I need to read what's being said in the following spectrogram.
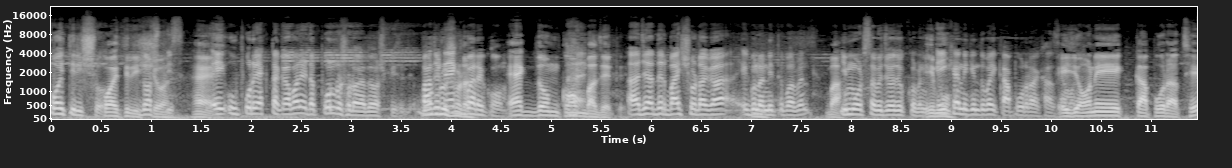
3500 3500 হ্যাঁ। এই উপরে একটা কভার এটা 1500 টাকা 10 পিস বাজেট একবারে কম। একদম কম হ্যাঁ। বাজেটে যাদের 2200 টাকা এগুলো নিতে পারবেন। যোগাযোগ করবেন। এইখানে কিন্তু ভাই কাপড় রাখা আছে এই যে অনেক কাপড় আছে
